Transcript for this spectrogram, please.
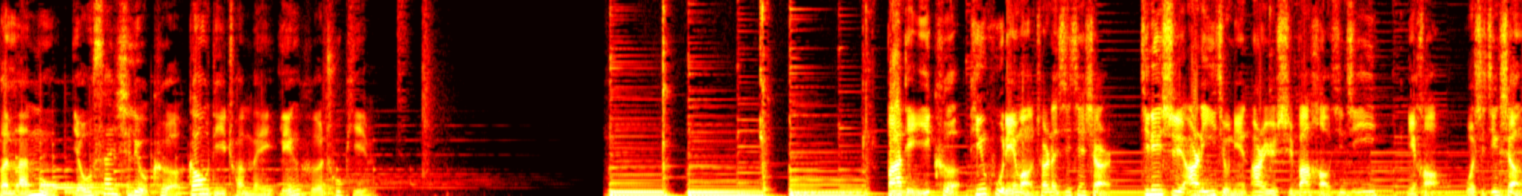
本栏目由三十六氪高低传媒联合出品。八点一刻，听互联网圈的新鲜事儿。今天是二零一九年二月十八号，星期一。你好，我是金盛。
